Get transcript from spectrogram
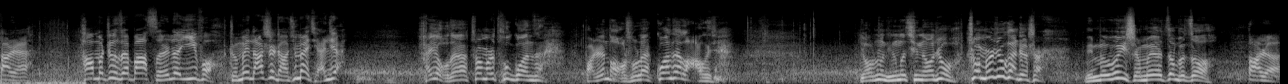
大人，他们正在扒死人的衣服，准备拿市场去卖钱去。还有的专门偷棺材，把人倒出来，棺材拉回去。姚正廷的亲娘舅专门就干这事儿。你们为什么要这么做？大人，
